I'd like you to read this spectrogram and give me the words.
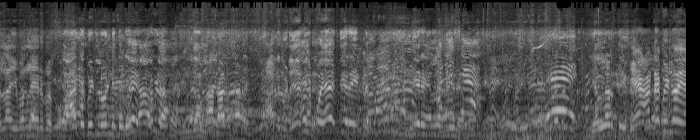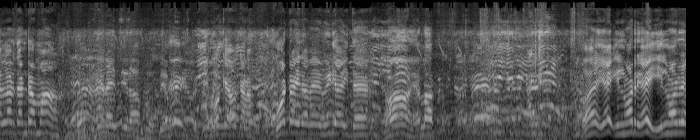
ಎಲ್ಲ ಇವಾಗಲೇ ಇರಬೇಕು ಆಟ ಬಿಡ್ಲು ಎಲ್ಲರೂ ಏ ಆಟ ಬಿಡ್ಲು ಎಲ್ಲರ ದಂಡ್ರಮ್ಮ ಓಕೆ ಓಕೆ ಫೋಟೋ ಇದಾವೆ ವಿಡಿಯೋ ಐತೆ. ಹಾ ಎಲ್ಲ ಏ ಇಲ್ಲಿ ನೋಡ್ರಿ ಏ ಇಲ್ಲಿ ನೋಡ್ರಿ.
